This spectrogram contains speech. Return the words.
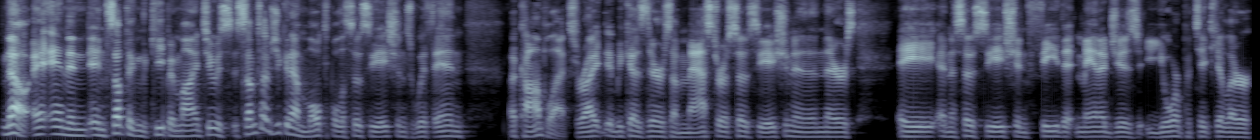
No, and, and and something to keep in mind too is sometimes you can have multiple associations within a complex, right? Because there's a master association and then there's a an association fee that manages your particular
